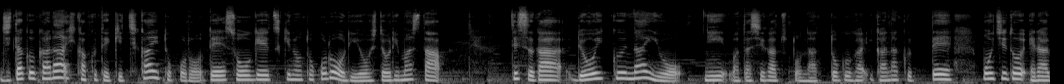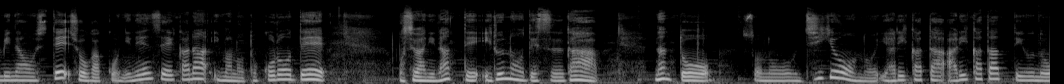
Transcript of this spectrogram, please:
自宅から比較的近いところで送迎付きのところを利用しておりました。ですが療育内容に私がちょっと納得がいかなくってもう一度選び直して小学校2年生から今のところでお世話になっているのですがなんとその事業のやり方あり方っていうの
